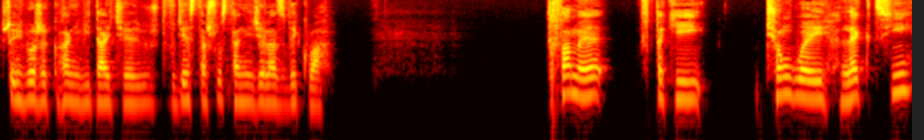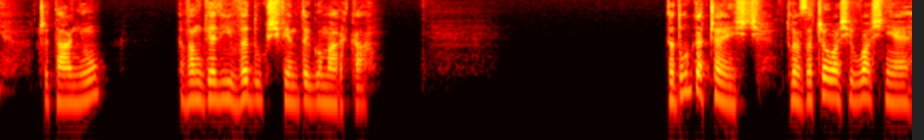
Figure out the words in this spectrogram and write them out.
Szczęść Boże, kochani, witajcie. Już 26. niedziela zwykła. Trwamy w takiej ciągłej lekcji, czytaniu Ewangelii według świętego Marka. Ta druga część, która zaczęła się właśnie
